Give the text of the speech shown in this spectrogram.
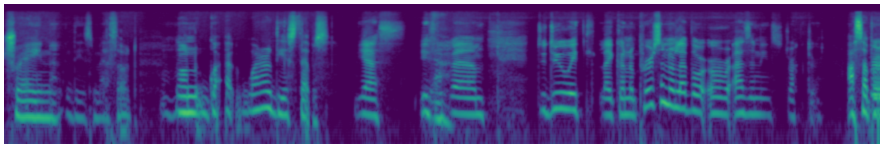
train this method, Mhm. on wha- what are the steps? Yes. If Yeah. um, to do it like on a personal level or as an instructor. As a Pers-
